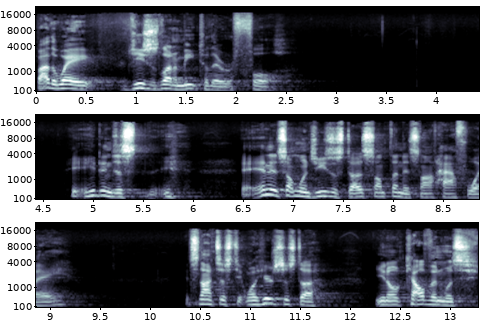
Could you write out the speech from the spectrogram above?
by the way, Jesus let them eat till they were full. He, he didn't just, isn't it something when Jesus does something, it's not halfway? It's not just, well, here's just a, you know, Calvin was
